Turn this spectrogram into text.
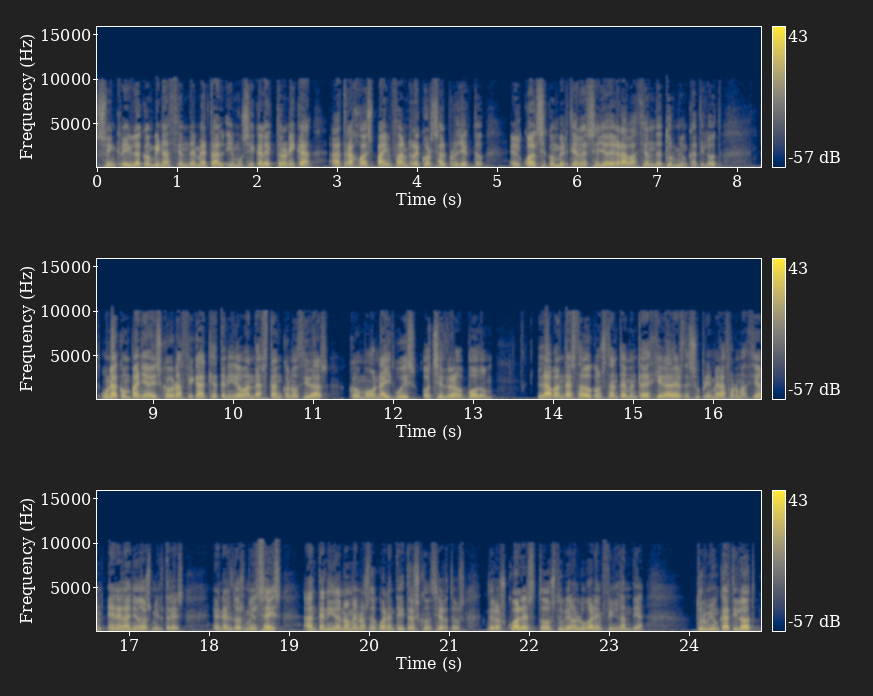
su increíble combinación de metal y música electrónica atrajo a Spinefan Records al proyecto, el cual se convirtió en el sello de grabación de Turmium Catilot, una compañía discográfica que ha tenido bandas tan conocidas como Nightwish o Children of Bodom. La banda ha estado constantemente de gira desde su primera formación en el año 2003. En el 2006 han tenido no menos de 43 conciertos, de los cuales todos tuvieron lugar en Finlandia. Turmium Catilot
